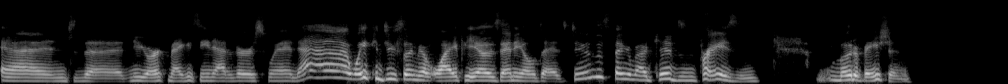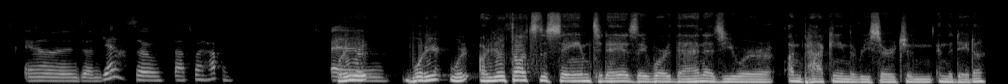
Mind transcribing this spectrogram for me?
And the New York Magazine editors went, ah, we can do something about YPOs any old day. It's doing this thing about kids and praise and motivation. And um, yeah, so that's what happened. What are, your, what, are your, what are your thoughts the same today as they were then as you were unpacking the research and, and the data?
